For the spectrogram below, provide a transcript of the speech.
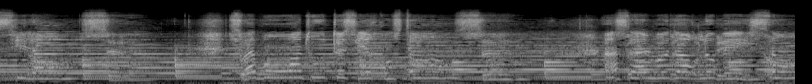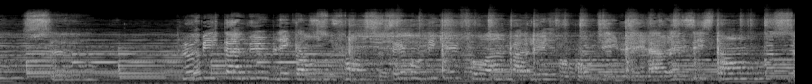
Silence. Sois bon en toutes circonstances. Un seul mot d'ordre, l'obéissance. L'hôpital public en souffrance, c'est compliqué, faut un palais, faut continuer la résistance.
